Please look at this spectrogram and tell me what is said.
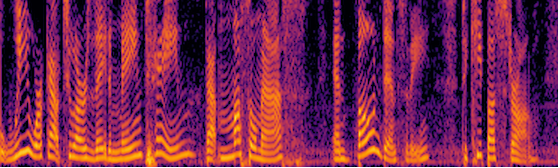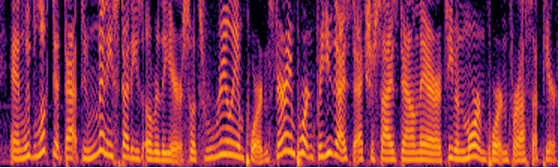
we work out two hours a day to maintain that muscle mass and bone density to keep us strong. And we've looked at that through many studies over the years. So it's really important. It's very important for you guys to exercise down there. It's even more important for us up here.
